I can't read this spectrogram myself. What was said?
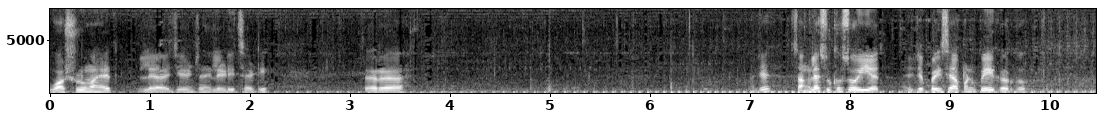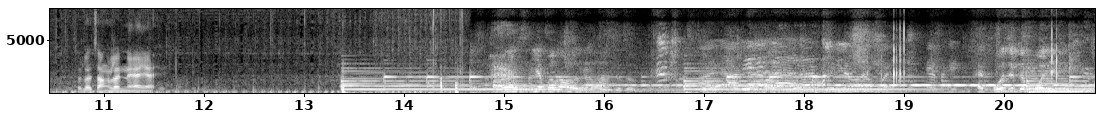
वॉशरूम आहेत ले जेंट्स आणि लेडीजसाठी तर म्हणजे चांगल्या सुखसोयी आहेत. म्हणजे जे पैसे आपण पे करतो त्याला चांगला न्याय आहे. Positive positive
